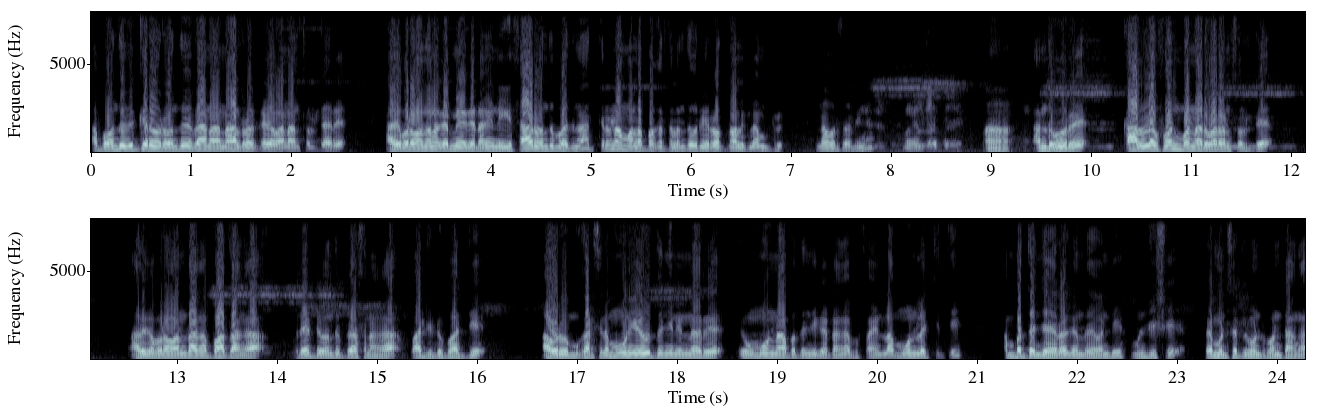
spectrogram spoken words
அப்போ வந்து விற்கிறவர் வந்து வேணாம் நாலு ரூபா வேணாம்னு சொல்லிட்டாரு. அதுக்கப்புறம் வந்தாலும் கம்மியாக கேட்டாங்க. இன்றைக்கி சார் வந்து பார்த்தீங்கன்னா திருவண்ணாமலை பக்கத்துலேருந்து ஒரு இருபத்தி நாலு கிலோமீட்ரு என்ன ஊர் சார் நீங்கள் ஆ அந்த ஊர். காலைல ஃபோன் பண்ணார் வரேன்னு சொல்லிட்டு. அதுக்கப்புறம் வந்தாங்க பார்த்தாங்க. ரேட்டு வந்து பேசுனாங்க பார்ட்டி டு பார்ட்டி அவர் கடைசியில் மூணு எழுபத்தஞ்சு நின்னாரு. இவங்க மூணு நாற்பத்தஞ்சு கேட்டாங்க. இப்போ ஃபைனலாக மூணு லட்சத்தி ஐம்பத்தஞ்சாயிரரூவாய்க்கு இந்த வண்டி முடிஞ்சிச்சு. பேமெண்ட் செட்டில்மெண்ட் பண்ணிட்டாங்க.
